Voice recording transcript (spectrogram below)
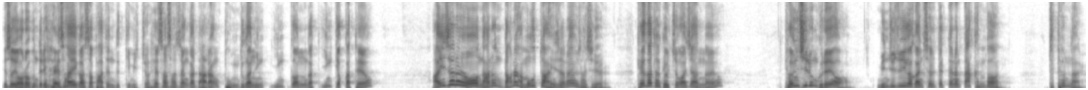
그래서 여러분들이 회사에 가서 받은 느낌 있죠. 회사 사장과 나랑 동등한 인권 같, 인격 같아요? 아니잖아요. 나는 나는 아무것도 아니잖아요, 사실. 걔가 다 결정하지 않나요? 현실은 그래요. 민주주의가 관철될 때는 딱 한 번 투표 날.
